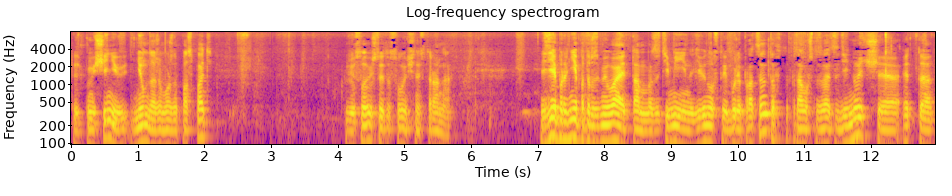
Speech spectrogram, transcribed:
То есть в помещении днем даже можно поспать при условии, что это солнечная сторона. Зебра не подразумевает там затемнение на 90 и более процентов, потому что называется день-ночь. Э, это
